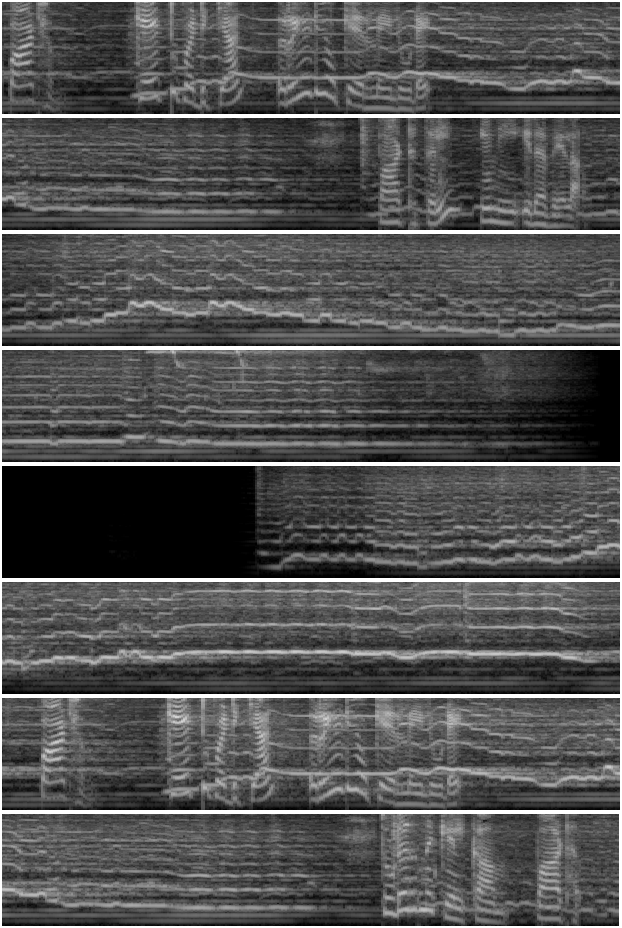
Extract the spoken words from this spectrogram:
പാഠം കേട്ടു പഠിക്കാൻ റേഡിയോ കേരളയിലൂടെ. പാഠത്തിൽ ഇനി ഇടവേള. കേരളയിലൂടെ. തുടർന്ന് കേൾക്കാം പാഠം.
